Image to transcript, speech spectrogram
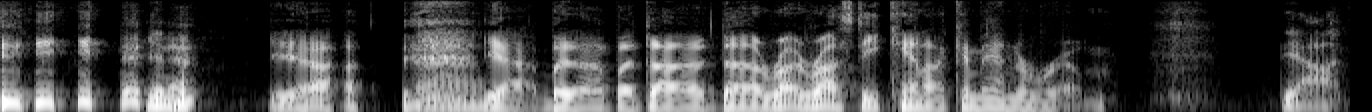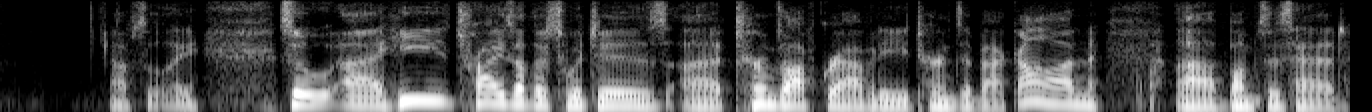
you know, Yeah, yeah, but uh, but uh, the Rusty cannot command a room. Yeah, absolutely. So uh, he tries other switches, uh, turns off gravity, turns it back on, uh, bumps his head.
